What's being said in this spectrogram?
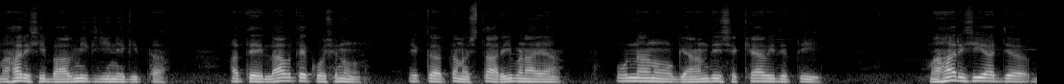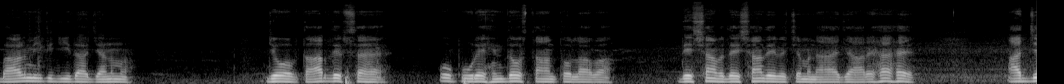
ਮਹਾਰਿਸ਼ੀ ਵਾਲਮੀਕ ਜੀ ਨੇ ਕੀਤਾ ਅਤੇ ਲਵ ਤੇ ਕੁਸ਼ ਨੂੰ ਇੱਕ ਧਨੁਸ਼ਧਾਰੀ ਬਣਾਇਆ। ਉਹਨਾਂ ਨੂੰ ਗਿਆਨ ਦੀ ਸਿੱਖਿਆ ਵੀ ਦਿੱਤੀ। ਮਹਾਰਿਸ਼ੀ ਅੱਜ ਬਾਲਮੀਕ ਜੀ ਦਾ ਜਨਮ ਜੋ ਅਵਤਾਰ ਦਿਵਸ ਹੈ, ਉਹ ਪੂਰੇ ਹਿੰਦੁਸਤਾਨ ਤੋਂ ਇਲਾਵਾ ਦੇਸ਼ਾਂ ਵਿਦੇਸ਼ਾਂ ਦੇ ਵਿੱਚ ਮਨਾਇਆ ਜਾ ਰਿਹਾ ਹੈ। ਅੱਜ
